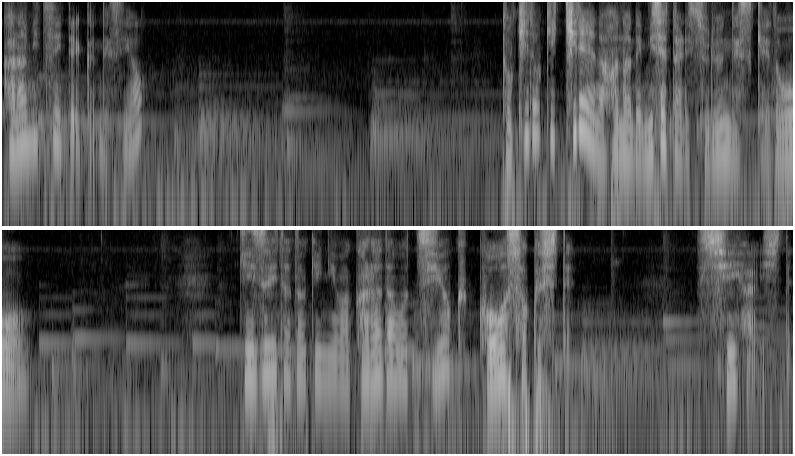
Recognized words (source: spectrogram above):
絡みついていくんですよ。時々綺麗な花で見せたりするんですけど気づいた時には体を強く拘束して支配して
